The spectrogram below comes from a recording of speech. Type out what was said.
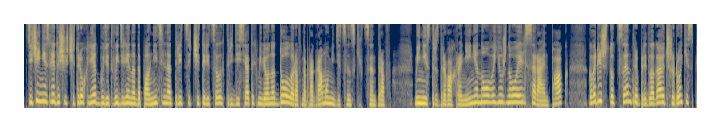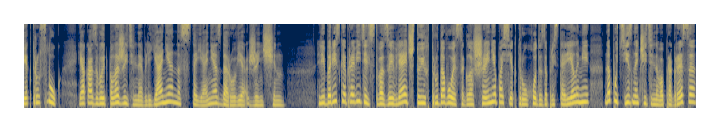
в течение следующих четырех лет будет выделено дополнительно 34,3 миллиона долларов на программу медицинских центров. Министр здравоохранения Нового Южного Уэльса Райан Пак говорит, что центры предлагают широкий спектр услуг и оказывают положительное влияние на состояние здоровья женщин. Лейбористское правительство заявляет, что их трудовое соглашение по сектору ухода за престарелыми на пути значительного прогресса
